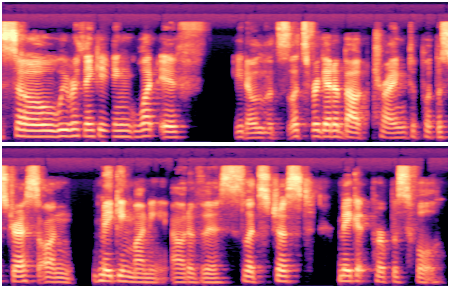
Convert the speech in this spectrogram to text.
so we were thinking, what if, you know, let's let's forget about trying to put the stress on making money out of this. Let's just make it purposeful.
